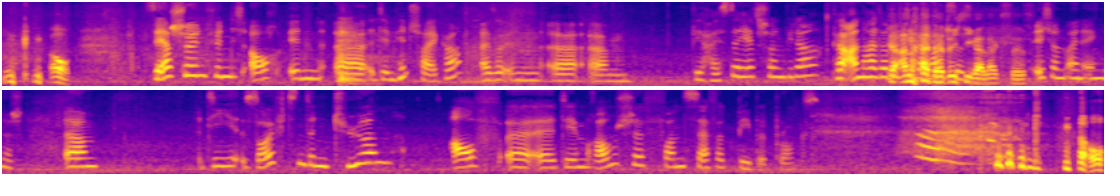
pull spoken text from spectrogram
genau. Sehr schön finde ich auch in äh, dem Hitchhiker, also in, äh, ähm, wie heißt der jetzt schon wieder? Per Anhalter, Der durch, die Anhalter Galaxis. durch die Galaxis. Ich und mein Englisch. Ähm, die seufzenden Türen auf äh, äh, dem Raumschiff von Stafford Beeblebrox. Genau.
